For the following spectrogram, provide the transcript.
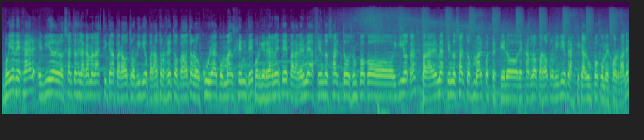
Voy a dejar el vídeo de los saltos en la cama elástica para otro vídeo, para otro reto, para otra locura con más gente Porque realmente para verme haciendo saltos un poco idiotas Para verme haciendo saltos mal, pues prefiero dejarlo para otro vídeo y practicar un poco mejor, ¿vale?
